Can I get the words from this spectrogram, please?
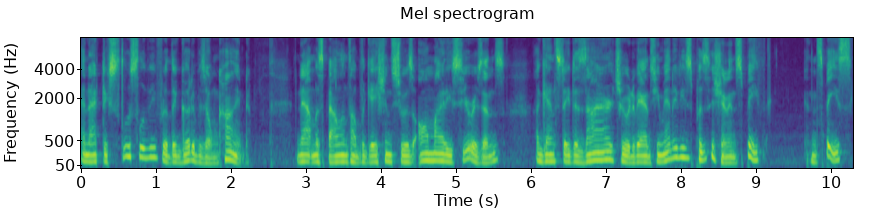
and act exclusively for the good of his own kind. Gnat must balance obligations to his almighty citizens against a desire to advance humanity's position in space, in space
